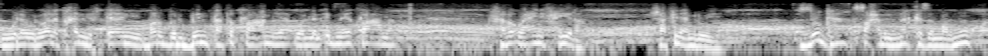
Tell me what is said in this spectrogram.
ولو الولد خلف تاني برضه البنت هتطلع عمية ولا الابن يطلع اعمى فبقوا عيني في حيرة. مش عارفين يعملوا إيه. زوجها صاحب المركز المرموق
